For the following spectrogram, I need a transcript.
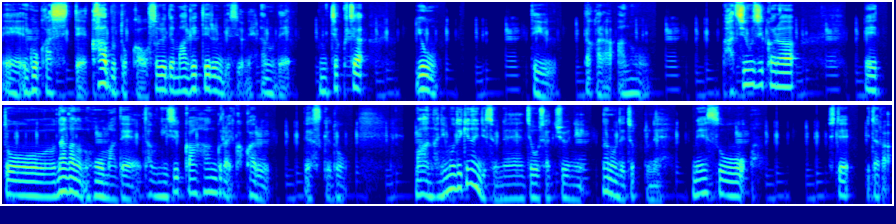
えー動かしてカーブとかをそれで曲げてるんですよね。なのでめちゃくちゃ酔うっていう。だからあの八王子からえっと長野の方まで多分2時間半ぐらいかかるんですけどまあ何もできないんですよね乗車中に。なのでちょっとね瞑想をしていたら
